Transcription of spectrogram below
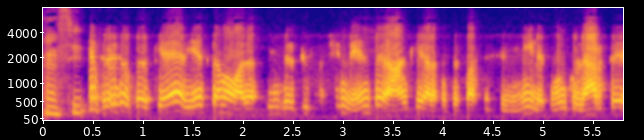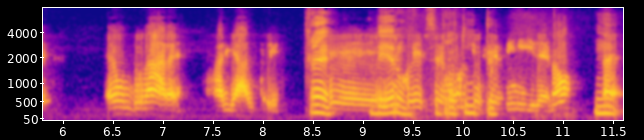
eh sì. io credo perché riescano ad attingere più facilmente anche alla propria parte femminile, comunque l'arte è un donare agli altri. Eh, e vero, questo soprattutto. è molto femminile, no? Mm. Eh,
